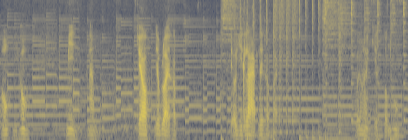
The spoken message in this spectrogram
เอานี่เฮามีน้ำแก้วเรียบร้อยครับ เดี๋ยวยิลาดเลยครับบัดกล้วยหน่อยเกียกต้มเฮา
